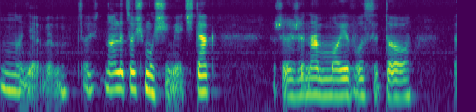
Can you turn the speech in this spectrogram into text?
no nie wiem, coś, no ale coś musi mieć, tak? Że, że nam moje włosy to y,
